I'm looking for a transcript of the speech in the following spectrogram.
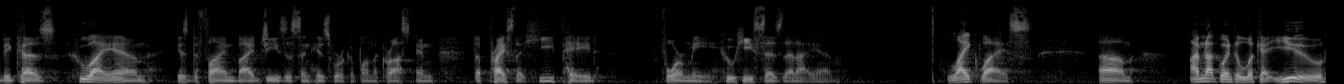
because who I am is defined by Jesus and his work upon the cross and the price that he paid for me, who he says that I am. Likewise, um, I'm not going to look at you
